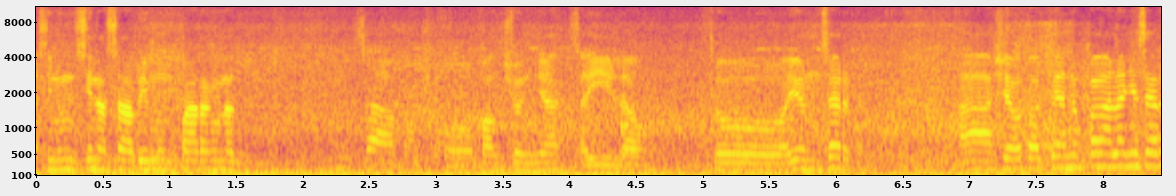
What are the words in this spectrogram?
sinong sinasabi mong parang nag Yung sa function. o function niya sa ilaw. So, ayun, sir. Ah, shoutout kay anong pangalan niya, sir?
